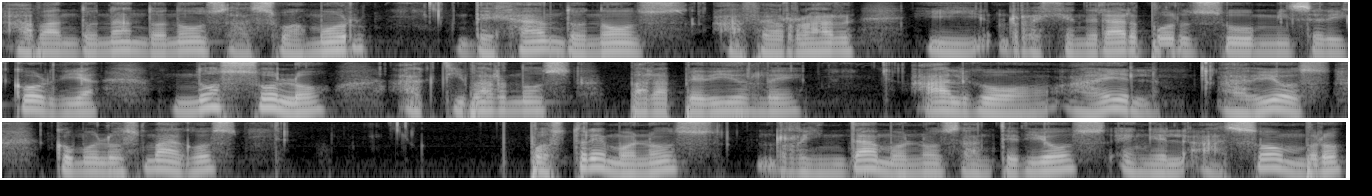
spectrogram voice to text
abandonándonos a su amor, dejándonos aferrar y regenerar por su misericordia, no sólo activarnos para pedirle algo a Él, a Dios, como los magos, postrémonos, rindámonos ante Dios en el asombro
